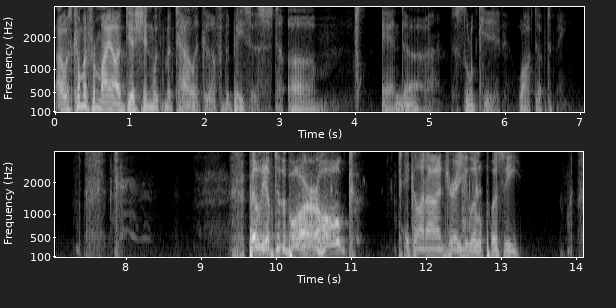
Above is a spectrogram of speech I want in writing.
I was coming from my audition with Metallica for the bassist. Um, and uh, this little kid walked up to me. Billy up to the bar, Hulk. Take on Andre, you little pussy.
